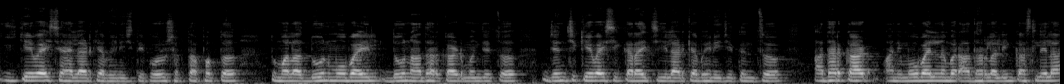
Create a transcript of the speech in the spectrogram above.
ई के वाय सी आहे लाडक्या बहिणीची ते करू शकता. फक्त तुम्हाला दोन मोबाईल दोन आधार कार्ड म्हणजेच ज्यांची के वाय सी करायची लाडक्या बहिणीची त्यांचं आधार कार्ड आणि मोबाईल नंबर आधारला लिंक असलेला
